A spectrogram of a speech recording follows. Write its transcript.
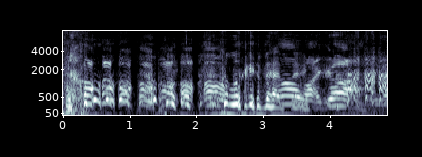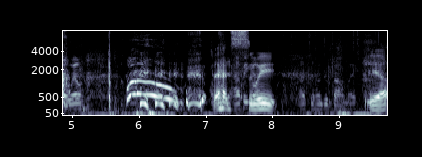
Look at that thing. Oh my god! There you go, Will. That's Happy guy. sweet. That's a hundred pound, mate. Yeah.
